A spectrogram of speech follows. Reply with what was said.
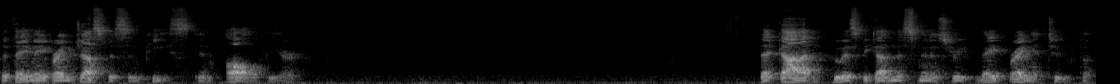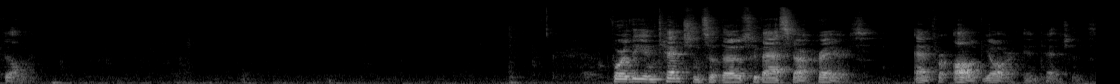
that they may bring justice and peace in all of the earth. That God, who has begun this ministry, may bring it to fulfillment. for the intentions of those who've asked our prayers, and for all of your intentions.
